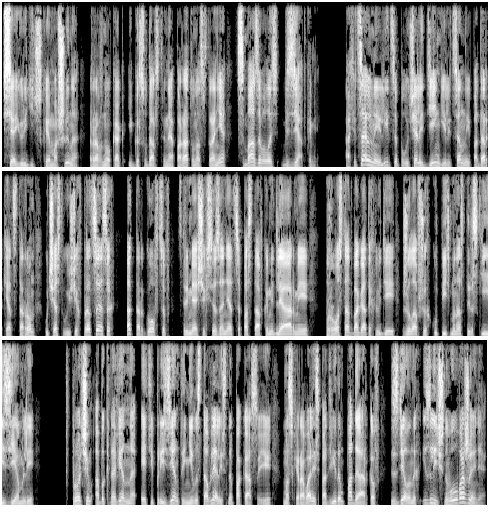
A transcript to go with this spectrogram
Вся юридическая машина, равно как и государственный аппарат у нас в стране, смазывалась взятками. Официальные лица получали деньги или ценные подарки от сторон, участвующих в процессах, от торговцев, стремящихся заняться поставками для армии, просто от богатых людей, желавших купить монастырские земли, Впрочем, обыкновенно эти презенты не выставлялись на показ и маскировались под видом подарков, сделанных из личного уважения.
